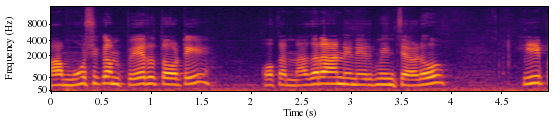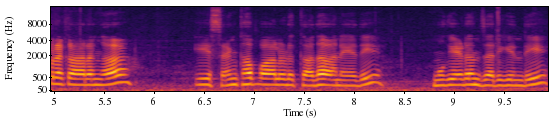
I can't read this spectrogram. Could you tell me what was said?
ఆ మూషికం పేరుతోటి ఒక నగరాన్ని నిర్మించాడు. ఈ ప్రకారంగా ఈ శంఖపాలుడి కథ అనేది ముగియడం జరిగింది.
